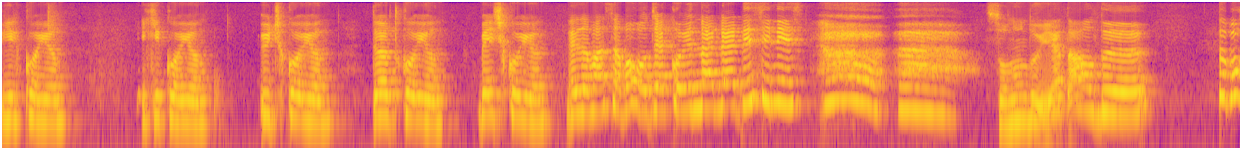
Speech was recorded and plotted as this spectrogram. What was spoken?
Bir koyun. İki koyun. Üç koyun. Dört koyun. Beş koyun. Ne zaman sabah olacak koyunlar neredesiniz? Sonunda uyuyadaldı. Sabah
